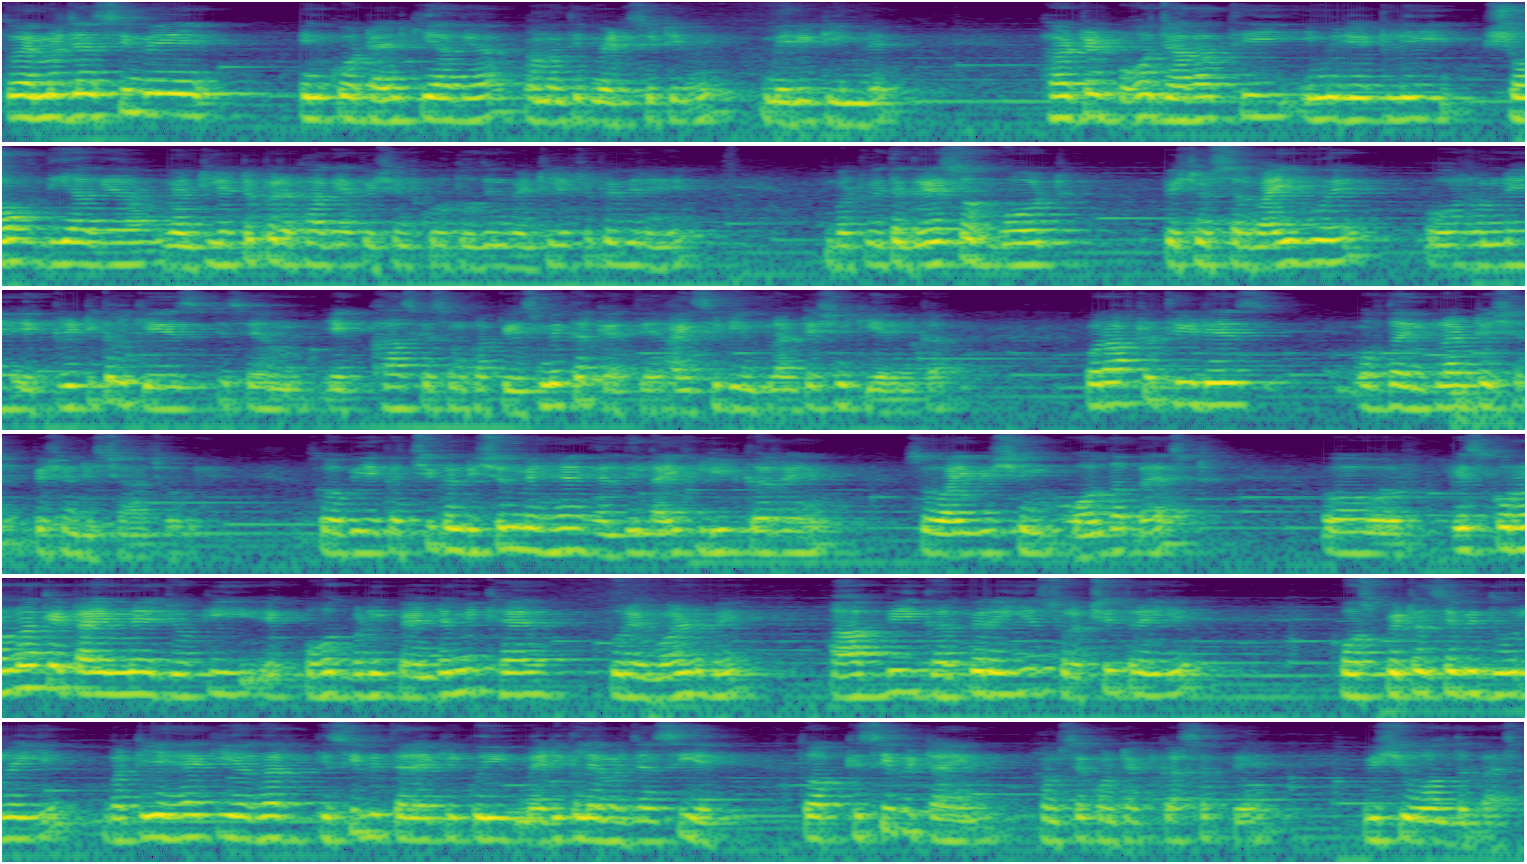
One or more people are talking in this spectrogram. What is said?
तो इमरजेंसी में इनको अटेंड किया गया अमनदीप मेडिसिटी में, मेरी टीम ने। हार्ट रेट बहुत ज़्यादा थी इमीडिएटली शॉक दिया गया वेंटिलेटर पर रखा गया पेशेंट को, दो दिन वेंटिलेटर पर भी रहे। But with the grace of God patient survive हुए। और हमने एक क्रिटिकल केस जिसे हम एक खास किस्म का पेसमेकर कहते हैं आईसीडी इम्प्लांटेशन किया इनका। और after three days of the implantation patient discharge हो गए। सो so, अभी एक अच्छी कंडीशन में है हेल्दी लाइफ लीड कर रहे हैं। So I wish him all the best और इस कोरोना के टाइम में जो कि एक बहुत बड़ी पेंडेमिक है पूरे वर्ल्ड में आप भी घर पे रहिए सुरक्षित रहिए हॉस्पिटल से भी दूर रहिए। बट ये है कि अगर किसी भी तरह की कोई मेडिकल इमरजेंसी है तो आप किसी भी टाइम हमसे कांटेक्ट कर सकते हैं। Wish you all the best.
